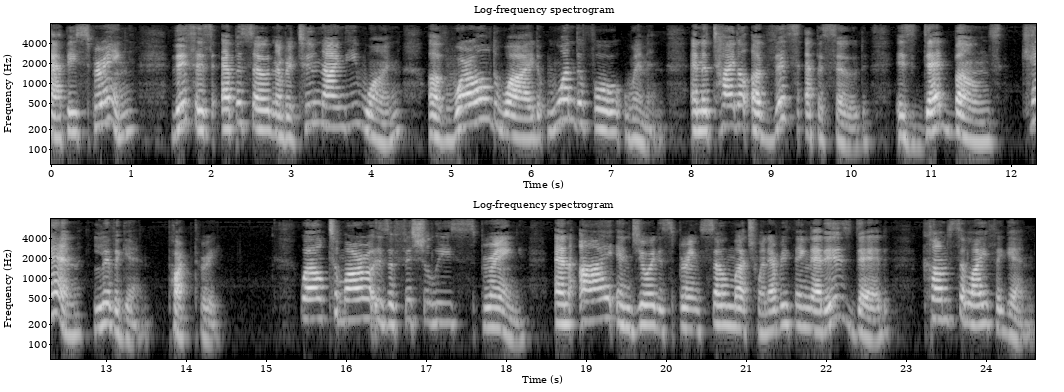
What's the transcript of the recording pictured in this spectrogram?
Happy spring. This is episode number 291 of Worldwide Wonderful Women. And the title of this episode is Dead Bones Can Live Again, Part 3. Well, tomorrow is officially spring. And I enjoy the spring so much when everything that is dead comes to life again.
